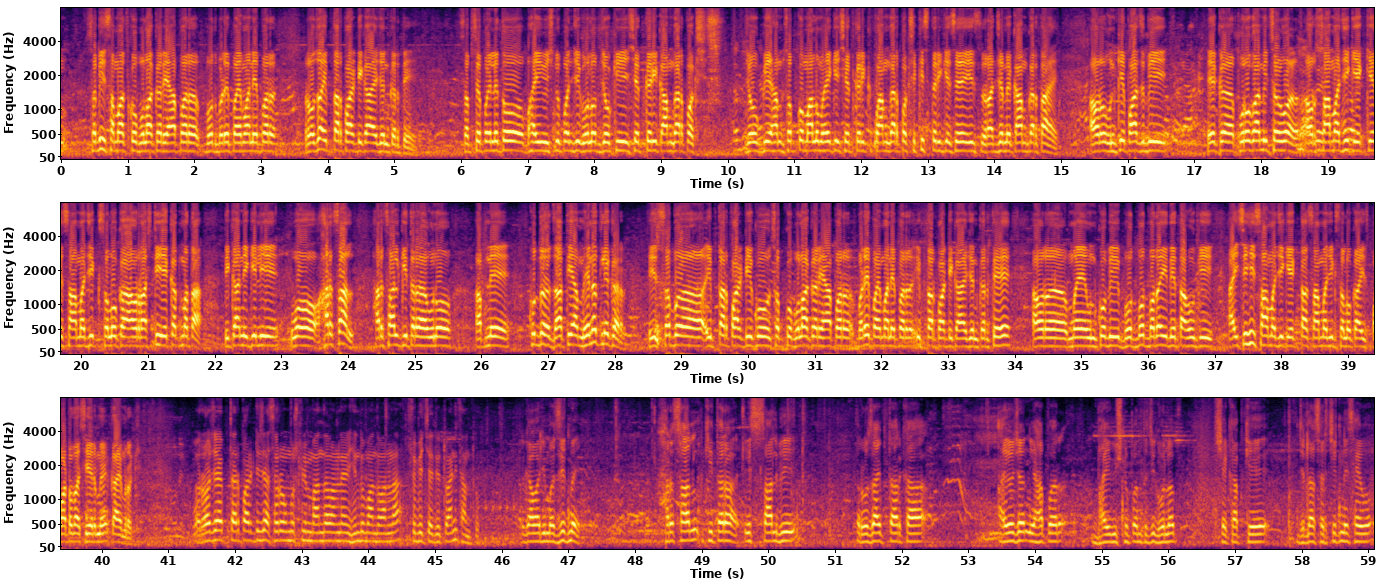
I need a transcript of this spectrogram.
सभी समाज को बुलाकर यहाँ पर बहुत बड़े पैमाने पर रोज़ा इफ्तार पार्टी का आयोजन करते हैं। सबसे पहले तो भाई विष्णुपंत जी घोलप जो कि शेतकरी कामगार पक्ष, जो कि हम सबको मालूम है कि शेतकरी कामगार पक्ष किस तरीके से इस राज्य में काम करता है और उनके पास भी एक पुरोगामी चळवळ और सामाजिक ऐक्य सामाजिक सलोका और राष्ट्रीय एकात्मता टिकाने के लिए वो हर साल हर साल की तरह उन्होंने अपने खुद जातिया मेहनत लेकर इस सब इफ्तार पार्टी को सबको बुलाकर यहाँ पर बड़े पैमाने पर इफ्तार पार्टी का आयोजन करते हैं। और मैं उनको भी बहुत बहुत बधाई देता हूँ कि ऐसी ही सामाजिक एकता सामाजिक सलोका इस पाटोदा शहर में कायम रखे। रोजा इफ्तार पार्टीच्या सर्व मुस्लिम बांधवांना हिंदू बांधवांना शुभेच्छा देतो आणि थांबतो। दरगाह वाली मस्जिद में हर साल की तरह इस साल भी रोज़ा इफ्तार का आयोजन यहाँ पर भाई विष्णुपंत जी घोलप शेकाप के जिला सरचिटनीस है वो।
